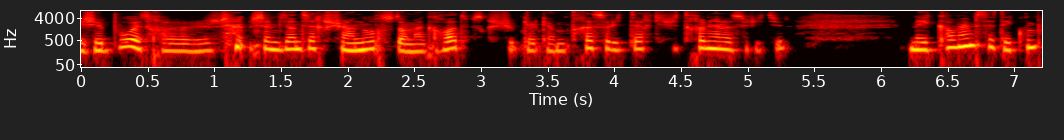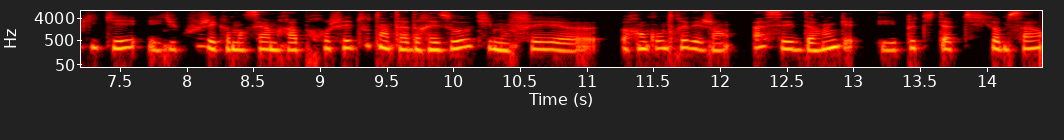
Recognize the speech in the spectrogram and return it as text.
Et j'ai beau être. J'aime bien dire que je suis un ours dans ma grotte, parce que je suis quelqu'un de très solitaire qui vit très bien la solitude. Mais quand même, c'était compliqué. Et du coup, j'ai commencé à me rapprocher tout un tas de réseaux qui m'ont fait rencontrer des gens assez dingues. Et petit à petit, comme ça,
